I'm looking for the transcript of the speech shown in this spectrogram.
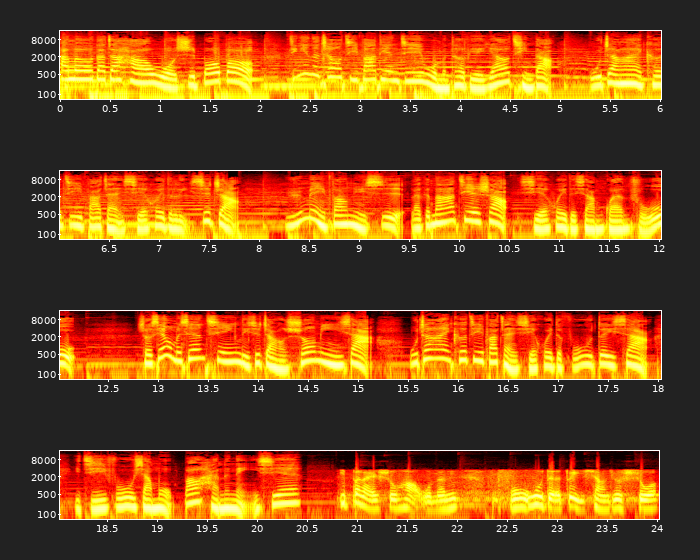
Hello，大家好，我是 Bobo。今天的超级发电机，我们特别邀请到无障碍科技发展协会的理事长于美芳女士来跟大家介绍协会的相关服务。首先，我们先请理事长说明一下。无障碍科技发展协会的服务对象以及服务项目包含了哪一些？一般来说，哈，我们服务的对象就是说，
